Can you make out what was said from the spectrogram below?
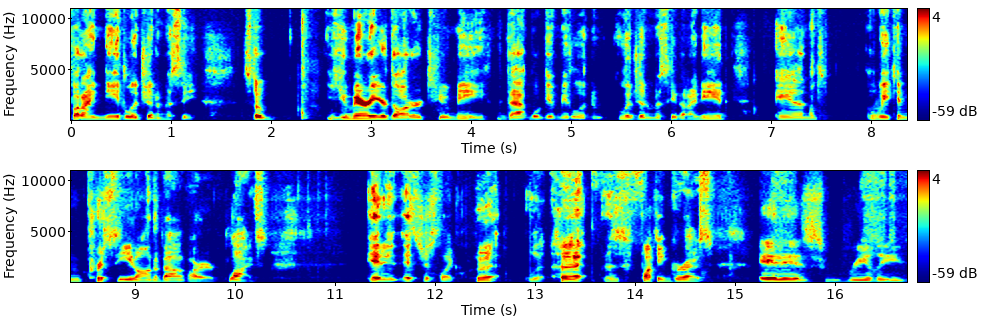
But I need legitimacy. So you marry your daughter to me, that will give me the leg- legitimacy that I need, and we can proceed on about our lives. And it, it's just like, huh, huh, this is fucking gross. It is really.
